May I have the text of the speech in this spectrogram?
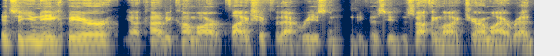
It's a unique beer, you know, kind of become our flagship for that reason because there's nothing like Jeremiah Red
